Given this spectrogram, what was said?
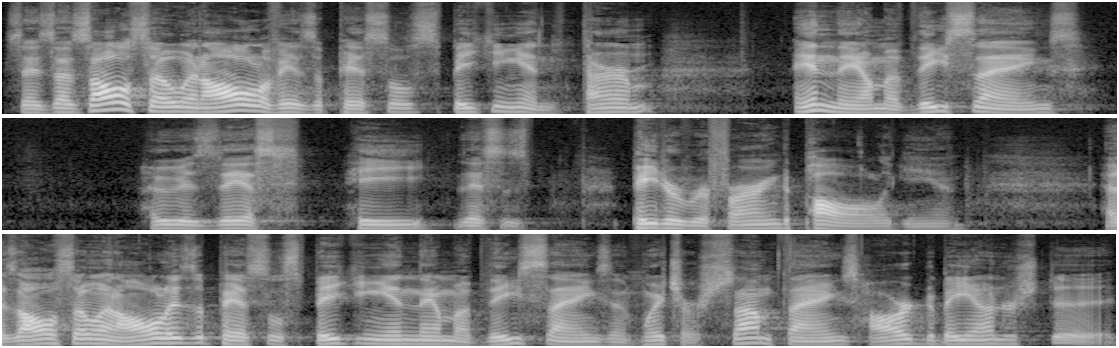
says, As also in all of his epistles, speaking in term in them of these things, who is this he? This is Peter referring to Paul again. As also in all his epistles, speaking in them of these things, in which are some things hard to be understood,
